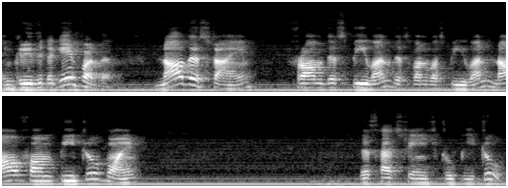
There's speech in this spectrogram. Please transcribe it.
increase it again further. Now this time from this P1 this one was P1 now from P2 point this has changed to P2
